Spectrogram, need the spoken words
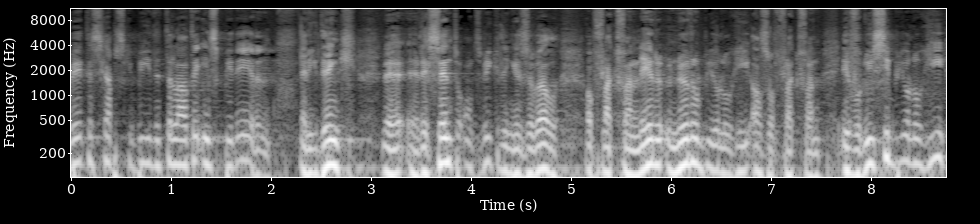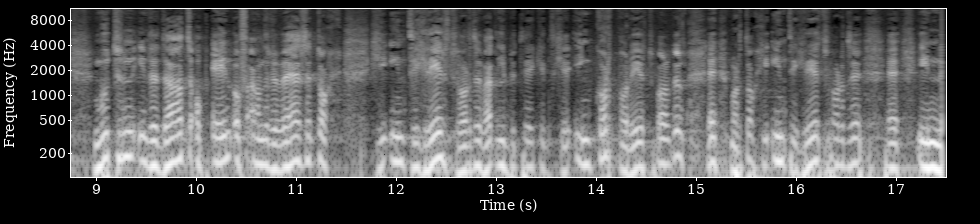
wetenschapsgebieden te laten inspireren. En ik denk, de recente ontwikkelingen, zowel op vlak van neurobiologie als op vlak van evolutiebiologie, moeten inderdaad op een of andere wijze toch geïntegreerd worden, wat niet betekent geïncorporeerd worden, maar toch geïntegreerd worden eh, in,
